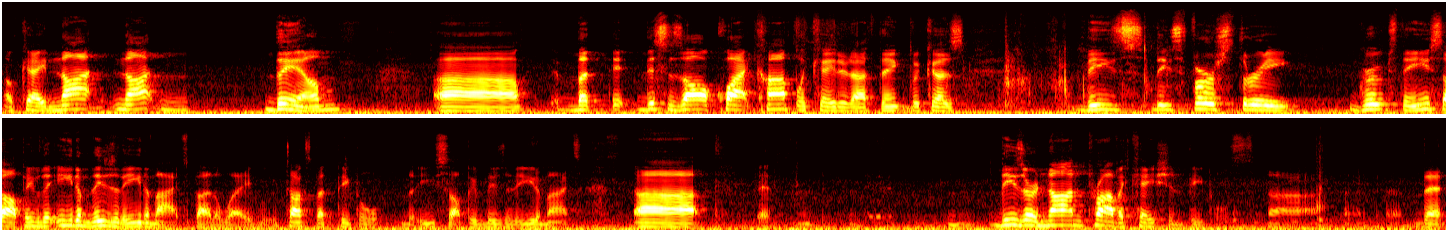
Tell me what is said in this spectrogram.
Okay, not not them. Uh, but it, this is all quite complicated, I think, because these these first three groups, the Esau people, the Edom, these are the Edomites, by the way. It talks about the people, the Esau people, these are the Edomites. Uh, these are non-provocation peoples uh, that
